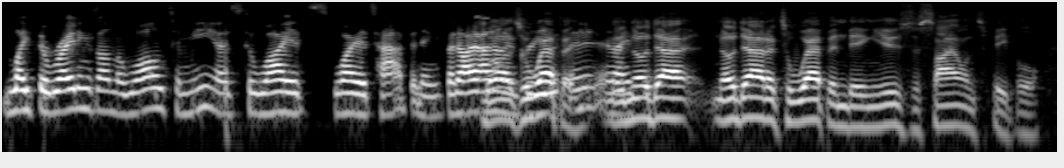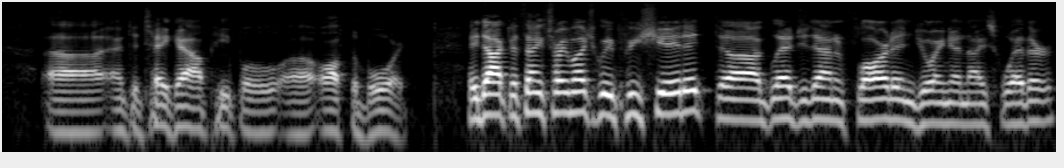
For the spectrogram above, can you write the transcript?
like the writing's on the wall to me as to why it's why it's happening but i, well, I don't it's a weapon it, no, no doubt no doubt it's a weapon being used to silence people uh, and to take out people uh, off the board Hey, Doctor, thanks very much. We appreciate it. Uh, glad you're down in Florida enjoying the nice weather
